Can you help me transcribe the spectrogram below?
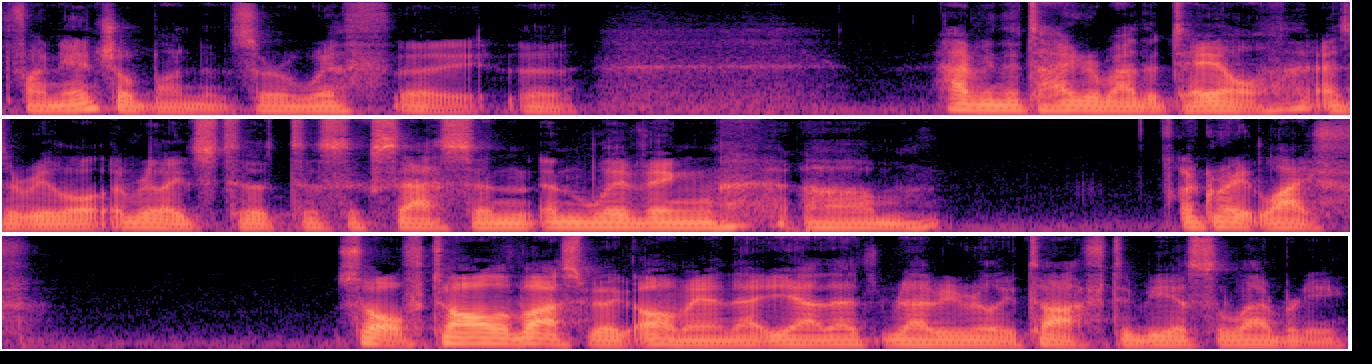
financial abundance or with uh, the having the tiger by the tail as it relates to, to success and, and living um, a great life. So to all of us, be like, oh man, that yeah, that that'd be really tough to be a celebrity,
